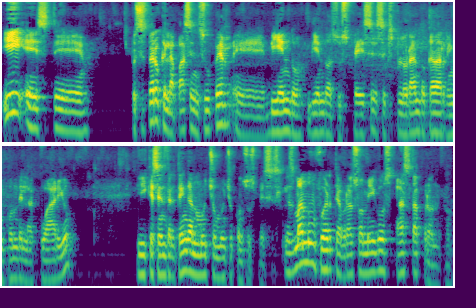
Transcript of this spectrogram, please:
Y este, pues espero que la pasen súper eh, viendo, viendo a sus peces, explorando cada rincón del acuario y que se entretengan mucho, mucho con sus peces. Les mando un fuerte abrazo amigos. Hasta pronto.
